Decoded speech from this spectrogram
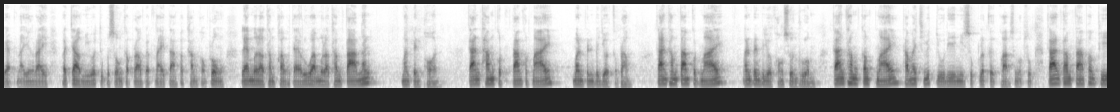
แบบไหนอย่างไร พระเจ้ามีวัตถุประสงค์กับเราแบบไหนตามพระคำของพระองค์และเมื่อเราทำความเข้าใจรู้ว่าเมื่อเราทำตามนั้นมันเป็นพร การทำกฎตามกฎหมายมันเป็นประโยชน์กับเรา การทำตามกฎหมายมันเป็นประโยชน์ของส่วนรวม การทำกฎหมายทำให้ชีวิตอยู่ดีมีสุขและเกิดความสงบสุข การทำตามพระคัมภี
